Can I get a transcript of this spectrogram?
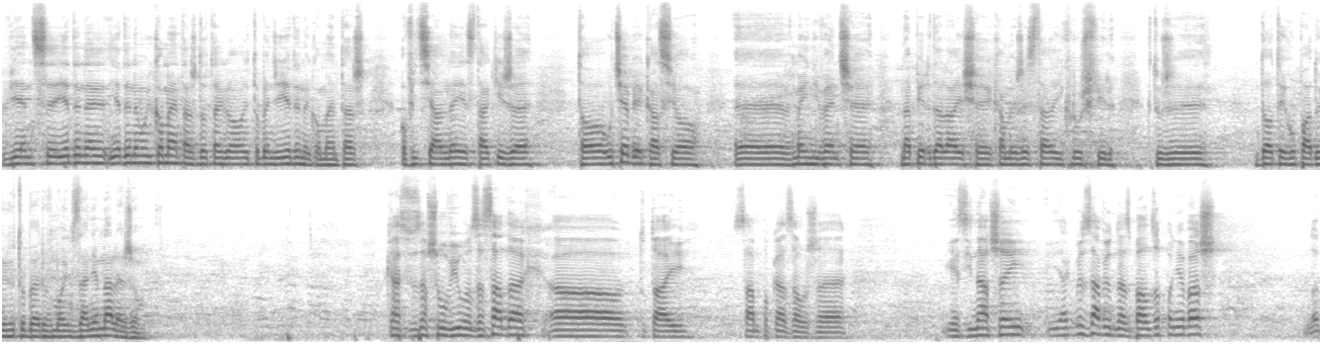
Więc jedyny, jedyny mój komentarz do tego, i to będzie jedyny komentarz oficjalny, jest taki, że to u ciebie, Casio, e, w main evencie napierdalali się kamerzysta i Kruszwil, którzy do tych upadłych youtuberów moim zdaniem należą. Kasiusz zawsze mówił o zasadach, a tutaj sam pokazał, że jest inaczej. Jakby zawiódł nas bardzo, ponieważ no,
